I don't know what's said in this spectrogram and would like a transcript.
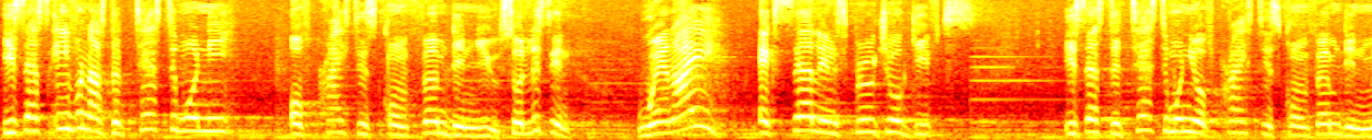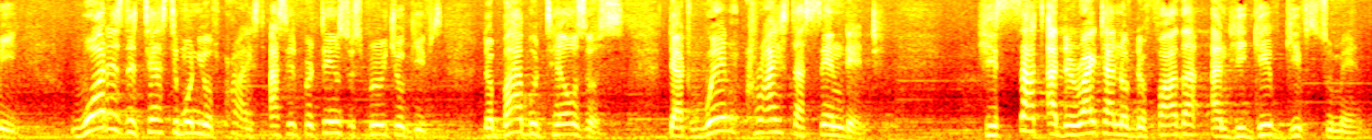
He says, even as the testimony of Christ is confirmed in you. So listen, when I excel in spiritual gifts, he says the testimony of Christ is confirmed in me. What is the testimony of Christ as it pertains to spiritual gifts? The Bible tells us that when Christ ascended, he sat at the right hand of the Father and he gave gifts to men.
